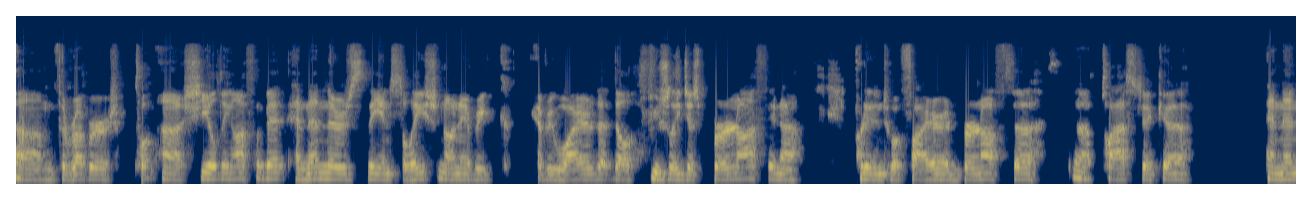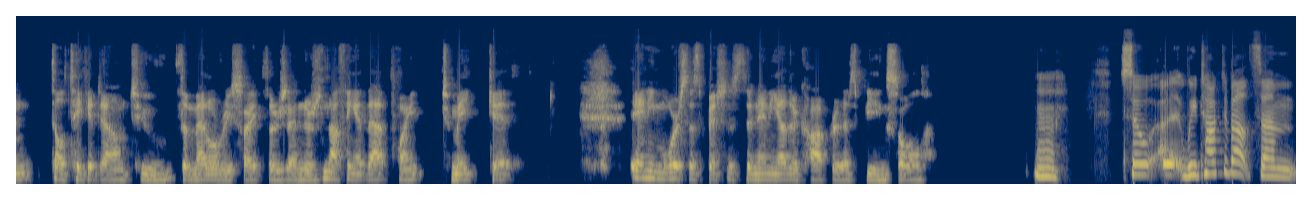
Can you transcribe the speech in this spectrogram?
um, the rubber uh, shielding off of it, and then there's the installation on every every wire that they'll usually just burn off in a put it into a fire and burn off the uh, plastic, uh, and then they'll take it down to the metal recyclers. And there's nothing at that point to make it any more suspicious than any other copper that's being sold. Mm. So uh, we talked about some.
